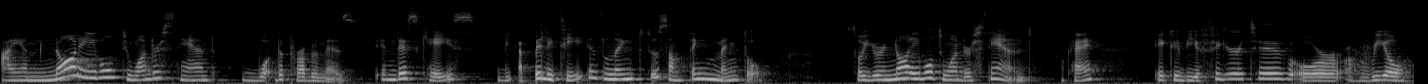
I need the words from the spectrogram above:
I am not able to understand what the problem is. In this case, the ability is linked to something mental. So you're not able to understand, okay? It could be a figurative or a real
